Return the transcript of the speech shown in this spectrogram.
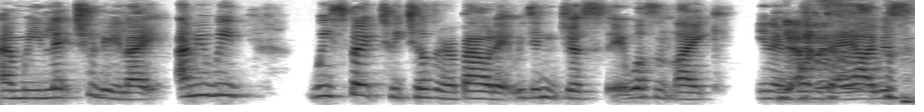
and we literally like i mean we we spoke to each other about it. We didn't just. It wasn't like you know yeah. one day I was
